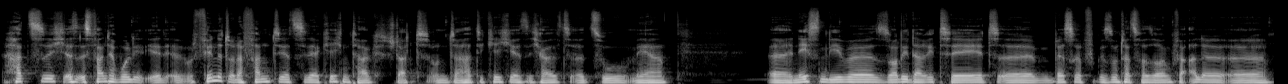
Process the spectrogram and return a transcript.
hat sich, es, es fand ja wohl, äh, findet oder fand jetzt der Kirchentag statt und da hat die Kirche sich halt äh, zu mehr äh, Nächstenliebe, Solidarität, äh, bessere Gesundheitsversorgung für alle äh,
